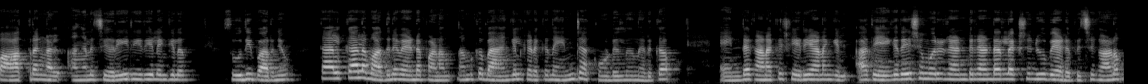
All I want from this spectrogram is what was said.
പാത്രങ്ങൾ അങ്ങനെ ചെറിയ രീതിയിലെങ്കിലും സുധി പറഞ്ഞു തൽക്കാലം അതിന് വേണ്ട പണം നമുക്ക് ബാങ്കിൽ കിടക്കുന്ന എന്റെ അക്കൗണ്ടിൽ നിന്ന് എടുക്കാം. എന്റെ കണക്ക് ശരിയാണെങ്കിൽ അത് ഏകദേശം ഒരു രണ്ട് രണ്ടര ലക്ഷം രൂപ അടുപ്പിച്ച് കാണും.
